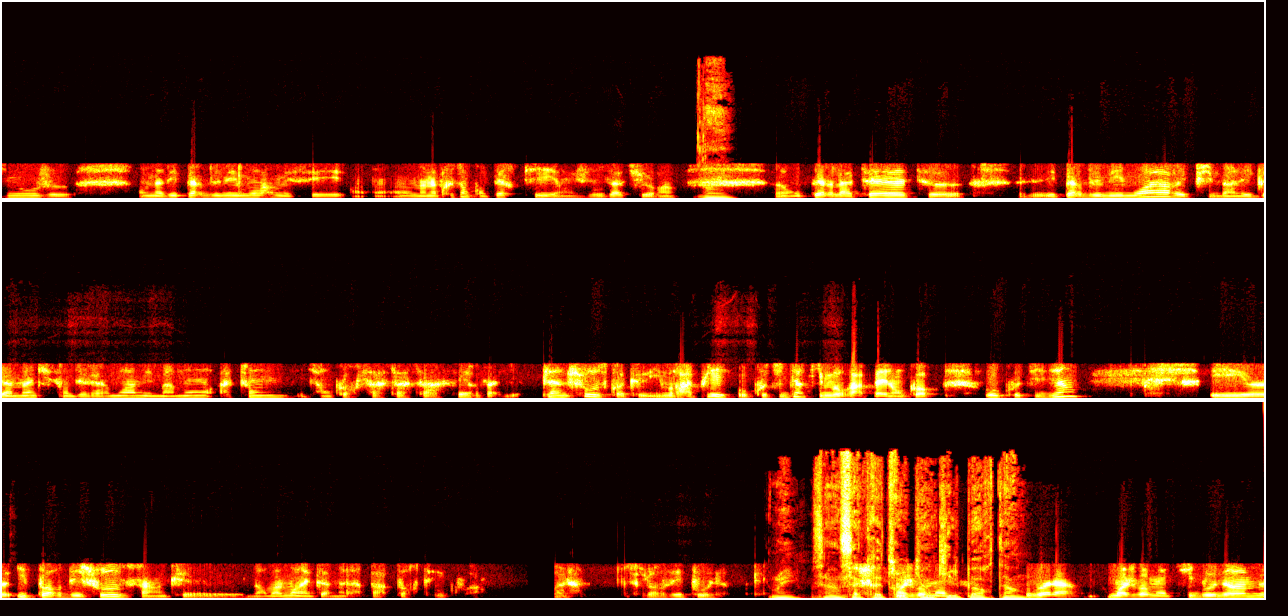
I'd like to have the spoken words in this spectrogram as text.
signaux, je, on a des pertes de mémoire, mais c'est, on, a l'impression qu'on perd pied, hein, je vous assure. Hein. Euh, on perd la tête, euh, les pertes de mémoire, et puis ben, les gamins qui sont derrière moi, mes mamans, attends, il y a encore ça, ça, ça à faire. il y a plein de choses quoi qu'ils me rappelaient au quotidien, qui me rappellent encore au quotidien. Et euh, ils portent des choses que normalement un gamin n'a pas porté, quoi. Voilà, sur leurs épaules. Oui, c'est un sacré truc hein, qu'ils portent. Hein. Voilà, moi je vois mon petit bonhomme,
